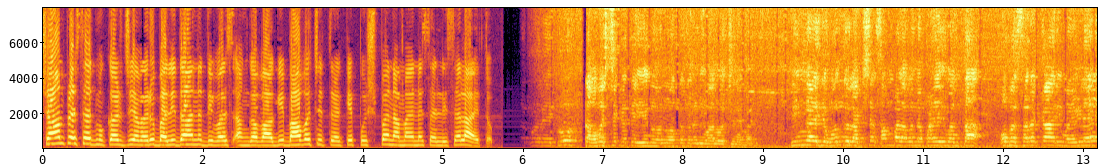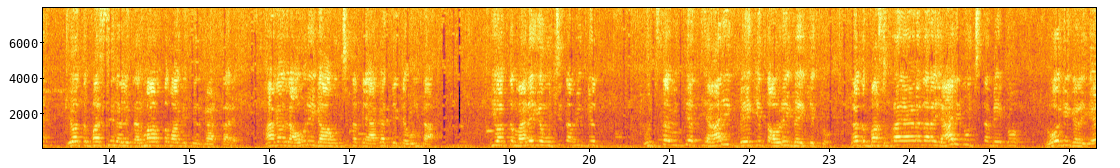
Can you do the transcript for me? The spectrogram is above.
ಶ್ಯಾಮ್ ಪ್ರಸಾದ್ ಮುಖರ್ಜಿ ಅವರು ಬಲಿದಾನ ದಿವಸ್ ಅಂಗವಾಗಿ ಭಾವಚಿತ್ರಕ್ಕೆ ಪುಷ್ಪ ನಮನ ಸಲ್ಲಿಸಲಾಯಿತು. ಅವಶ್ಯಕತೆ ಏನು ಅನ್ನುವಂಥದ್ದನ್ನು ನೀವು ಆಲೋಚನೆ ಮಾಡಿ. ತಿಂಗಳಿಗೆ ಒಂದು ಲಕ್ಷ ಸಂಬಳವನ್ನು ಪಡೆಯುವಂತ ಒಬ್ಬ ಸರ್ಕಾರಿ ಮಹಿಳೆ ಇವತ್ತು ಬಸ್ಸಿನಲ್ಲಿ ಧರ್ಮಾರ್ಥವಾಗಿ ತಿರುಗಾಡ್ತಾರೆ. ಹಾಗಾದ್ರೆ ಅವರಿಗೆ ಆ ಉಚಿತತೆ ಅಗತ್ಯತೆ ಉಂಟಾ? ಇವತ್ತು ಮನೆಗೆ ಉಚಿತ ವಿದ್ಯುತ್ ಉಚಿತ ವಿದ್ಯುತ್ ಯಾರಿಗೆ ಬೇಕಿತ್ತು ಅವ್ರಿಗೆ ಬೇಕಿತ್ತು. ಇವತ್ತು ಬಸ್ ಪ್ರಯಾಣ ದರ ಯಾರಿಗೆ ಉಚಿತ ಬೇಕು? ರೋಗಿಗಳಿಗೆ,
